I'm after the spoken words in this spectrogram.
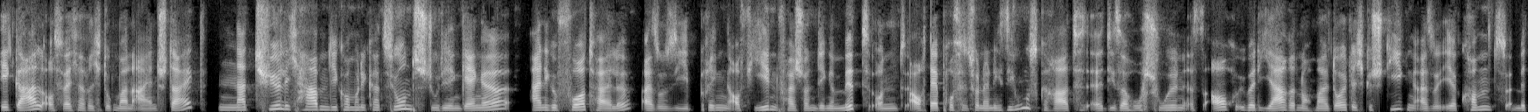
egal aus welcher Richtung man einsteigt. Natürlich haben die Kommunikationsstudiengänge einige Vorteile. Also sie bringen auf jeden Fall schon Dinge mit und auch der Professionalisierungsgrad äh, dieser Hochschulen ist auch über die Jahre nochmal deutlich gestiegen. Also ihr kommt mit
